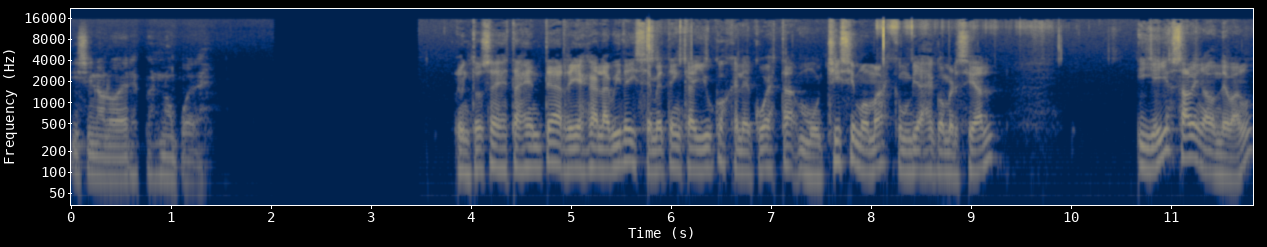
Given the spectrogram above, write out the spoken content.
y si no lo eres, pues no puedes. Entonces esta gente arriesga la vida y se mete en cayucos que le cuesta muchísimo más que un viaje comercial. ¿Y ellos saben a dónde van?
